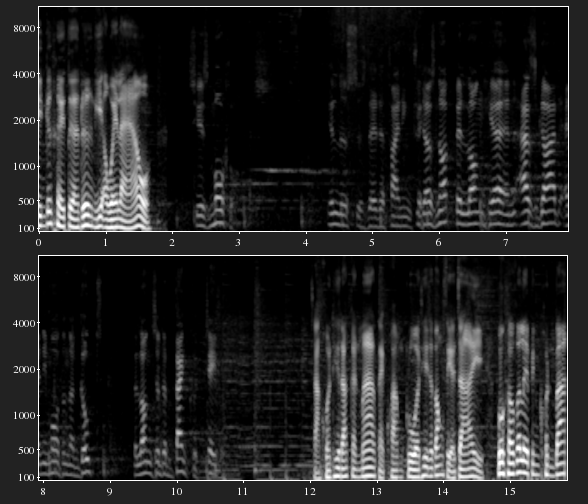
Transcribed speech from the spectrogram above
ดินก็เคยเตือนเรื่องนี้เอาไว้แล้ว She is mortal. Illness is their defining trait. She does not belong here in Asgard any more than a goat belongs at a banquet table. จากคนที่รักกันมาก แต่ความกลัวที่จะต้องเสียใจ พวกเขาก็เลยเป็นคนบ้า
